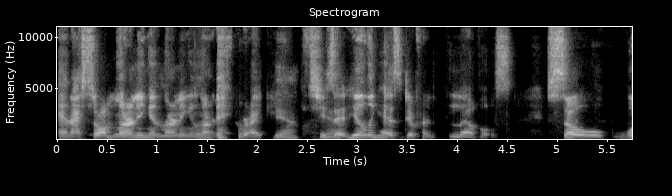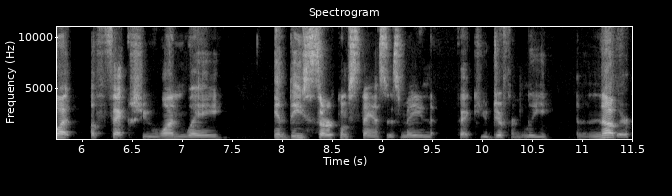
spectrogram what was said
And I so I'm learning and learning and learning, right? Yeah. She yeah. said healing has different levels. So what affects you one way in these circumstances may affect you differently in another.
